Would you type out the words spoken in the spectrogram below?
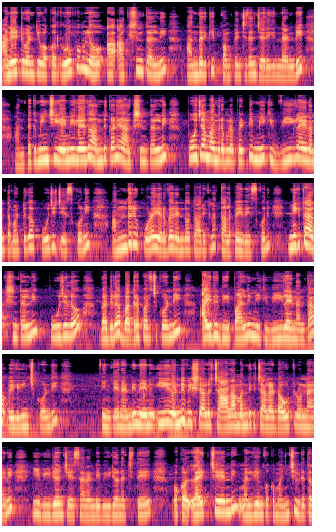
అనేటువంటి ఒక రూపంలో ఆ అక్షింతల్ని అందరికీ పంపించడం జరిగిందండి. అంతకు మించి ఏమీ లేదు అందుకని ఆ అక్షింతల్ని పూజా మందిరంలో పెట్టి మీకు వీలైనంత మట్టుగా పూజ చేసుకొని అందరూ కూడా ఇరవై రెండో తారీఖున తలపై వేసుకొని మిగతా అక్షింతల్ని పూజలో గదిలో భద్రపరచుకోండి. ఐదు దీపాలని మీకు వీలైనంత వెలిగించుకోండి. ఇంతేనండి. నేను ఈ రెండు విషయాలు చాలామందికి చాలా డౌట్లు ఉన్నాయని ఈ వీడియోని చేశానండి. వీడియో నచ్చితే ఒక లైక్ చేయండి. మళ్ళీ ఇంకొక మంచి వీడియోతో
